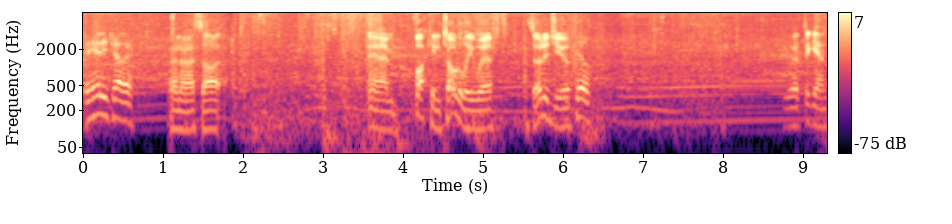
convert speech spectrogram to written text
They hit each other. I know, I saw it. And I'm fucking totally whiffed. So did you. Too. You whipped again.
